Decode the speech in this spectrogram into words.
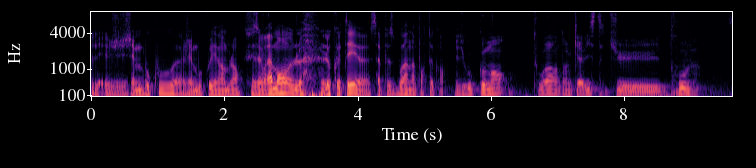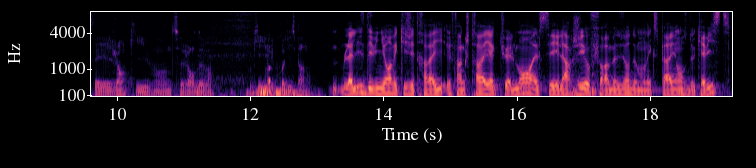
j'aime beaucoup, euh, beaucoup les vins blancs. c'est vraiment le, le côté, ça peut se boire n'importe quand. Et du coup, comment, toi, en tant que caviste, tu trouves ces gens qui vendent ce genre de vin? Ou qui les produisent, pardon? La liste des vignerons avec qui j'ai travaillé, enfin que je travaille actuellement, elle s'est élargie au fur et à mesure de mon expérience de caviste.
